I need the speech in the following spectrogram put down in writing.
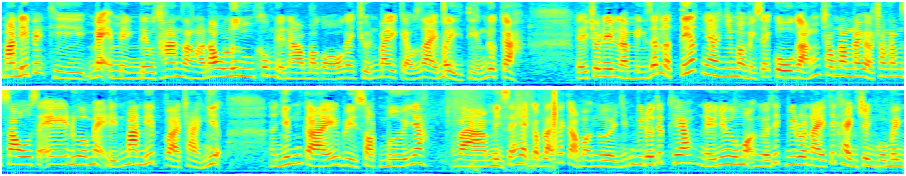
Maldives ấy, thì mẹ mình đều than rằng là đau lưng không thể nào mà có cái chuyến bay kéo dài 7 tiếng được cả. Đấy cho nên là mình rất là tiếc nha Nhưng mà mình sẽ cố gắng trong năm nay hoặc trong năm sau Sẽ đưa mẹ đến Maldives và trải nghiệm à, những cái resort mới nha. Và mình sẽ hẹn gặp lại tất cả mọi người những video tiếp theo. Nếu như mọi người thích video này, thích hành trình của mình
